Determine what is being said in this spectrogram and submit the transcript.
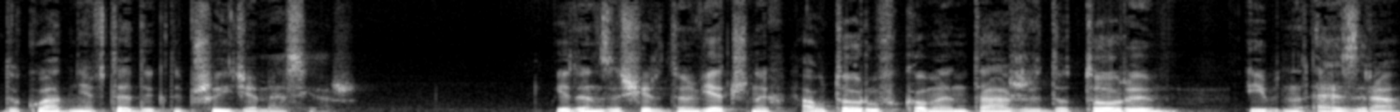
dokładnie wtedy, gdy przyjdzie Mesjasz. Jeden ze średniowiecznych autorów komentarzy do Tory, Ibn Ezra,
